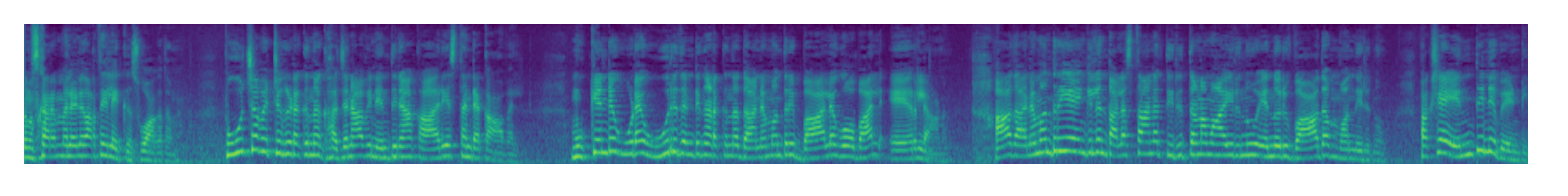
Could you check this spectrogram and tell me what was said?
നമസ്കാരം മലയാളി വാർത്തയിലേക്ക് സ്വാഗതം. പൂച്ച വെറ്റുകിടക്കുന്ന ഖജനാവിന് എന്തിനാ കാര്യസ്ഥന്റെ കാവൽ? മുഖ്യന്റെ കൂടെ ഊര് തണ്ടി നടക്കുന്ന ധനമന്ത്രി ബാലഗോപാൽ എയറിലാണ്. ആ ധനമന്ത്രിയെങ്കിലും തലസ്ഥാന തിരുത്തണമായിരുന്നു എന്നൊരു വാദം വന്നിരുന്നു. പക്ഷേ എന്തിനു വേണ്ടി?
